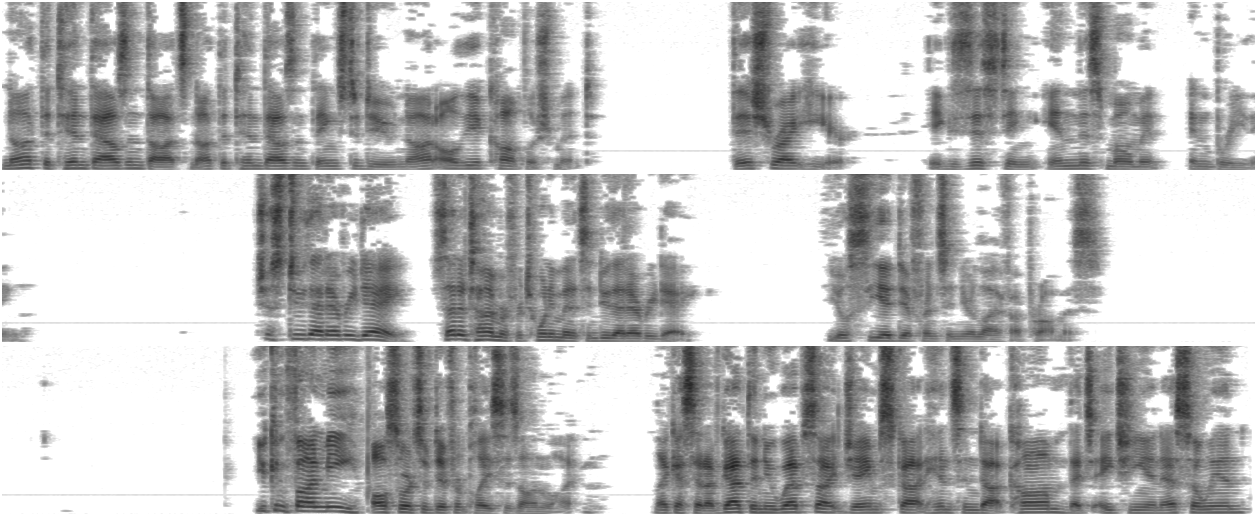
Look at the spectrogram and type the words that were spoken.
Not the 10,000 thoughts, not the 10,000 things to do, not all the accomplishment. This right here, existing in this moment and breathing. Just do that every day. Set a timer for 20 minutes and do that every day. You'll see a difference in your life, I promise. You can find me all sorts of different places online. Like I said, I've got the new website, jamesscotthenson.com. That's H E N S O N.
